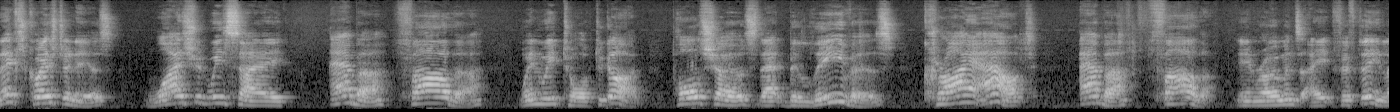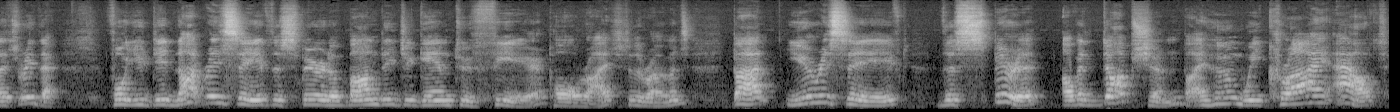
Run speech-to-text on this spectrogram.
next question is, why should we say Abba, Father, when we talk to God? Paul shows that believers cry out, Abba, Father, in Romans 8:15. Let's read that. For you did not receive the spirit of bondage again to fear, Paul writes to the Romans, but you received the spirit of adoption by whom we cry out,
